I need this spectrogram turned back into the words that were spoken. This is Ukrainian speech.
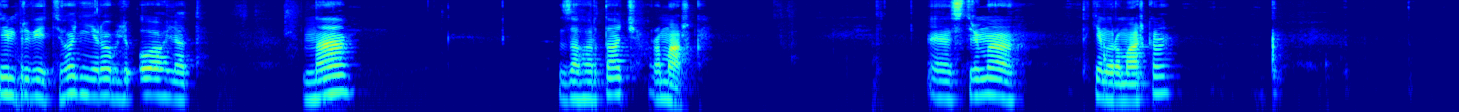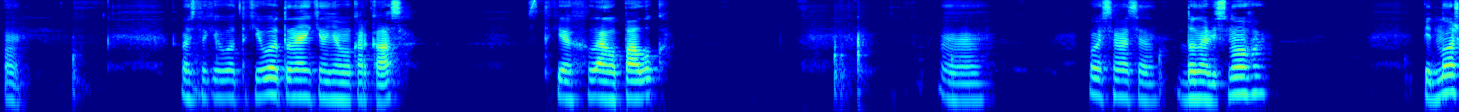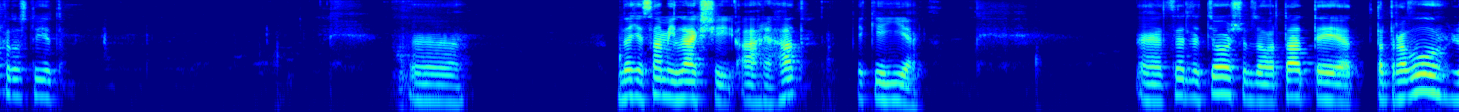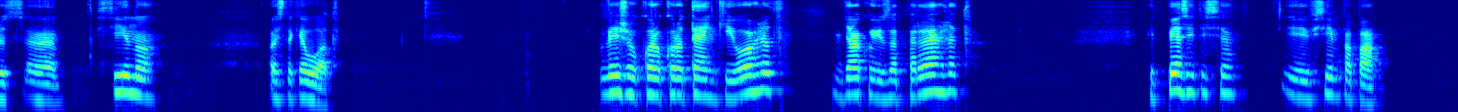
Всім привіт! Сьогодні я роблю огляд на загортач ромашка. Е, З трьома такими ромашками. О. Ось такий от, такий от тоненький на ньому каркас. З таких лего палок. Е, Ось саме це до навісного. Підножка тут стоїть. Е, Дайте самий легший агрегат, який є. Е, Це для того, щоб загортати траву, е, сіно. Ось таке от. Вийшов коротенький огляд. Дякую за перегляд. Підписуйтеся і всім па-па.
